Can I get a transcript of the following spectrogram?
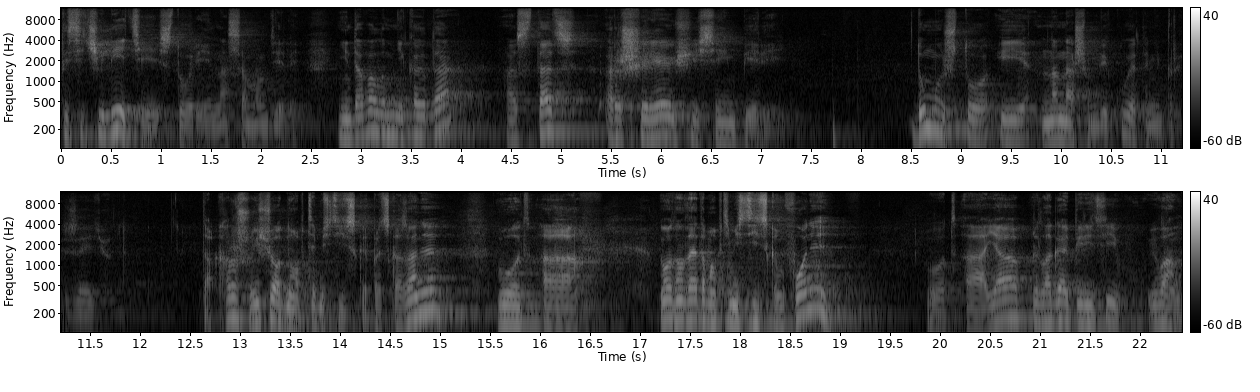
тысячелетия истории на самом деле, не давал им никогда стать расширяющейся империей. Думаю, что и на нашем веку это не произойдет. Так, хорошо, еще одно оптимистическое предсказание. Вот, а, ну вот на этом оптимистическом фоне вот, а я предлагаю перейти, Иван,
